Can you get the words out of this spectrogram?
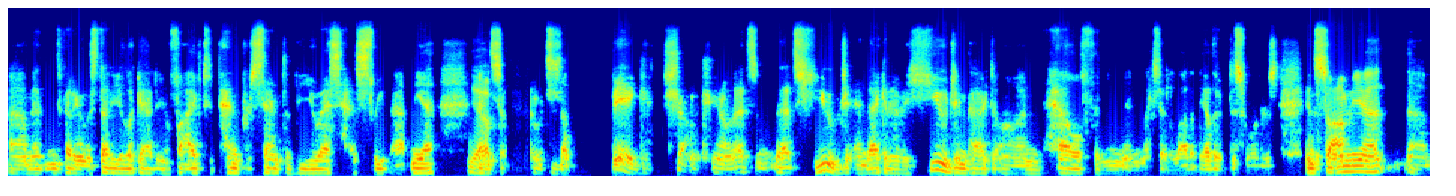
Um, and depending on the study you look at, you know, five to 10% of the US has sleep apnea. Yeah. So, which is a big chunk you know that's that's huge and that can have a huge impact on health and, and like i said a lot of the other disorders insomnia um,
